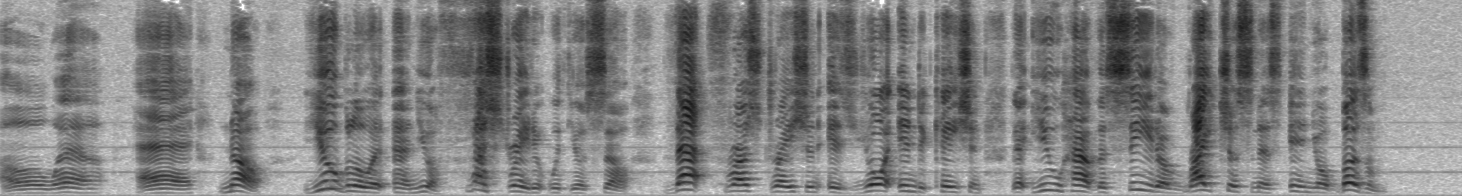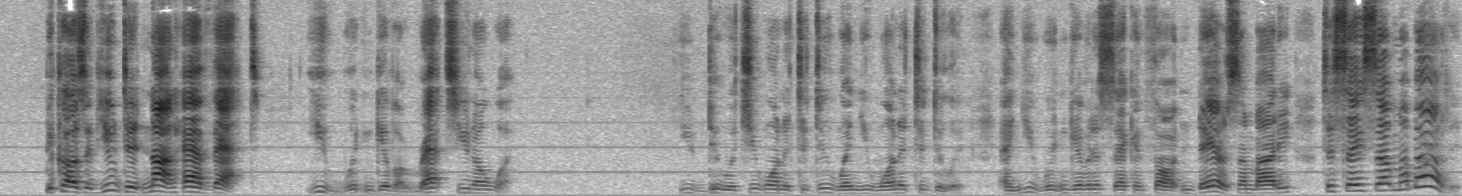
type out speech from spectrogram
oh, well, hey. No, you blew it and you're frustrated with yourself. That frustration is your indication that you have the seed of righteousness in your bosom. Because if you did not have that, you wouldn't give a rat's you know what. You do what you wanted to do when you wanted to do it. And you wouldn't give it a second thought and dare somebody to say something about it.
